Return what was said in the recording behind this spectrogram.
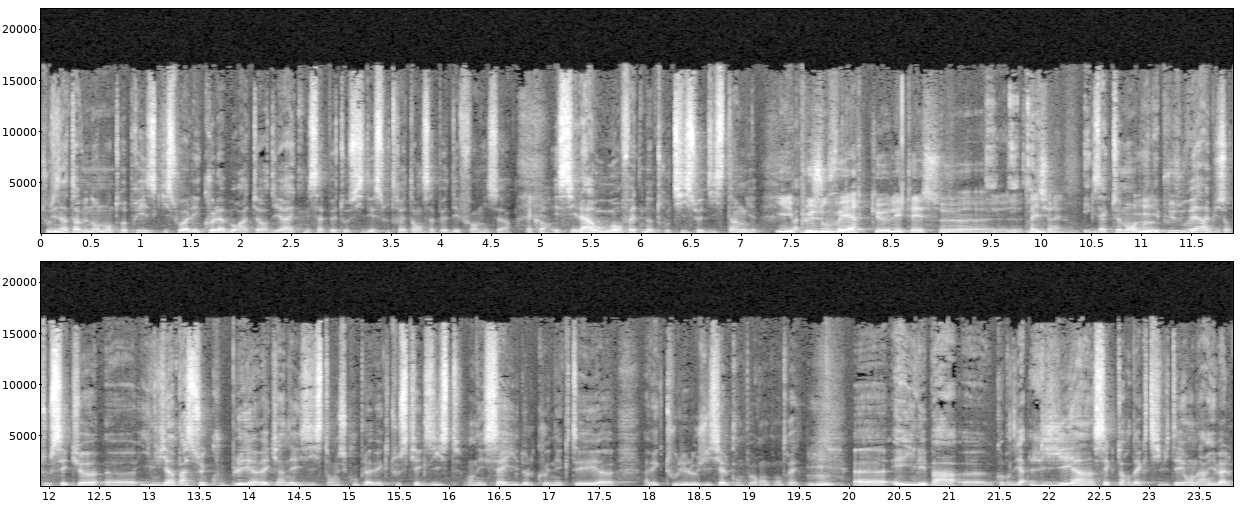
tous les intervenants de l'entreprise, qui soient les collaborateurs directs, mais ça peut être aussi des sous-traitants, ça peut être des fournisseurs. Et c'est là où, en fait, notre outil se distingue. Il est plus ouvert que les tests euh, traditionnels. exactement. Mhm. Il est plus ouvert, et puis surtout, c'est qu'il euh, il ne vient pas se coupler avec un existant. Il se couple avec tout ce qui existe. On essaye de le connecter euh, avec tous les logiciels qu'on peut rencontrer. Mhm. Euh, et il n'est pas euh, comment dire, lié à un secteur d'activité. On arrive à le,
